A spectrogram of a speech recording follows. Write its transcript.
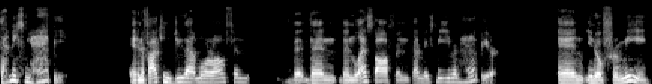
that makes me happy, and if I can do that more often than than, less often, that makes me even happier. And you know, for me,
